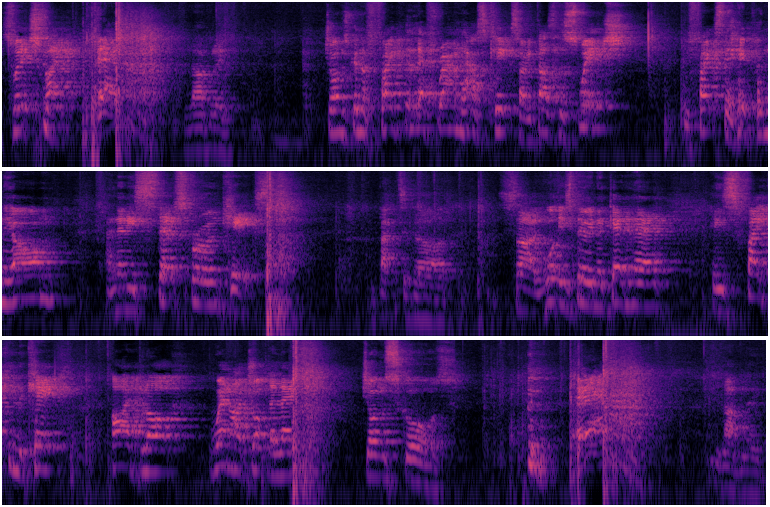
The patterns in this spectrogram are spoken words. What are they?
Switch, fake. Lovely. Jon's going to fake the left roundhouse kick, so he does the switch. He fakes the hip and the arm, and then he steps through and kicks. Back to guard. So what he's doing again there, he's faking the kick, I block, when I drop the leg, John scores. Lovely.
